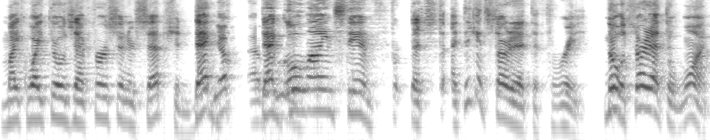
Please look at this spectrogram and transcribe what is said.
Mike White throws that first interception. That yep, that goal line stand that's I think it started at the three. No, it started at the one.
